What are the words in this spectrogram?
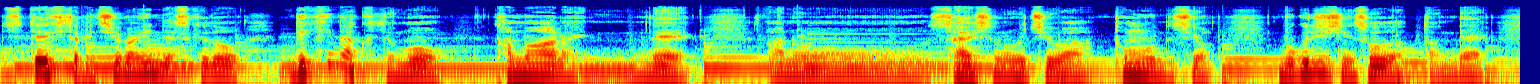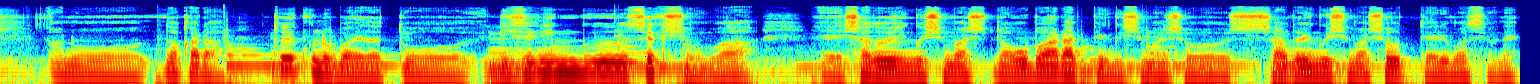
してきたら一番いいんですけどできなくても構わないんで、あの最初のうちはと思うんですよ。僕自身そうだったんで、あのだから TOEIC の場合だとリスニングセクションは、え、シャドーイングしましオーバーラッピングしましょうシャドーイングしましょうってやりますよね。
